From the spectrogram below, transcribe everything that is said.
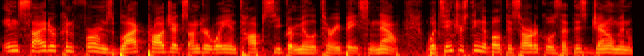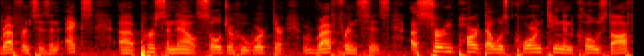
insider confirms black projects underway in top secret military base. Now what's interesting about this article is that this gentleman references an ex uh, personnel soldier who worked there. References a certain part that was quarantined and closed off.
